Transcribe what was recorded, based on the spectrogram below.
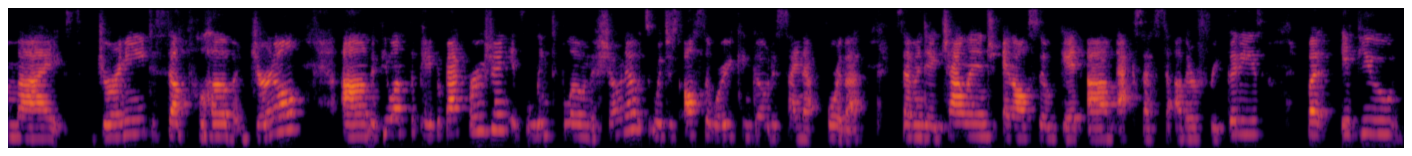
my Journey to Self Love Journal. Um, if you want the paperback version, it's linked below in the show notes, which is also where you can go to sign up for the seven day challenge and also get um, access to other free goodies. But if you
